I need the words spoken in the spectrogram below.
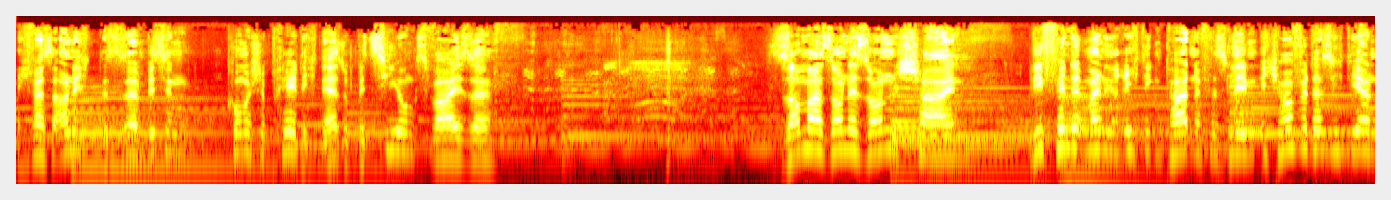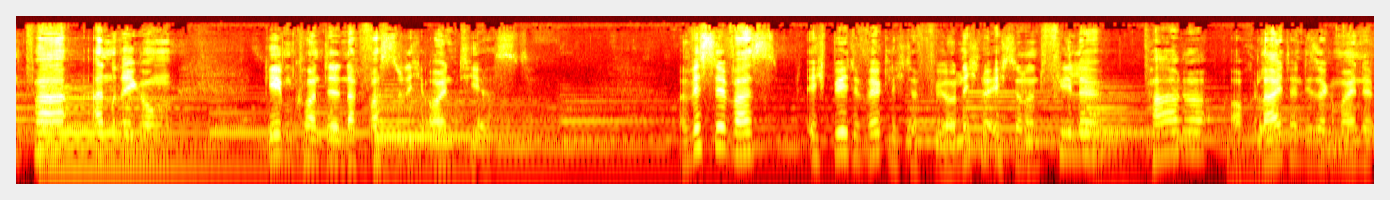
Ich weiß auch nicht, das ist ein bisschen komische Predigt, ne? So beziehungsweise Sommer, Sonne, Sonnenschein. Wie findet man den richtigen Partner fürs Leben? Ich hoffe, dass ich dir ein paar Anregungen geben konnte, nach was du dich orientierst. Und wisst ihr was? Ich bete wirklich dafür. Und nicht nur ich, sondern viele Paare, auch Leiter in dieser Gemeinde,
